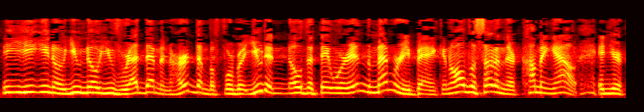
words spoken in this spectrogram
You, you, know, you know you've read them and heard them before, but you didn't know that they were in the memory bank and all of a sudden they're coming out and you're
